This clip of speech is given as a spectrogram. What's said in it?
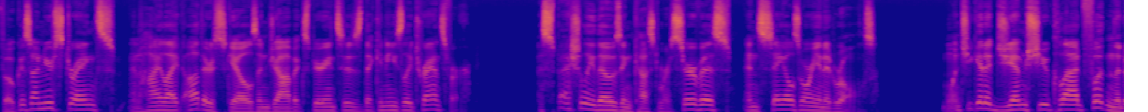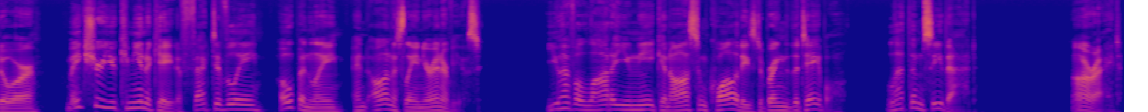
Focus on your strengths and highlight other skills and job experiences that can easily transfer, especially those in customer service and sales oriented roles. Once you get a gym shoe clad foot in the door, make sure you communicate effectively, openly, and honestly in your interviews. You have a lot of unique and awesome qualities to bring to the table. Let them see that. All right,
